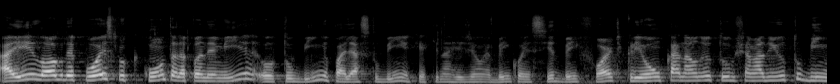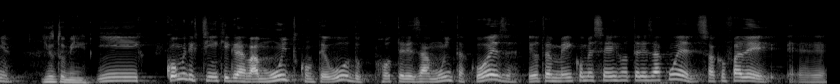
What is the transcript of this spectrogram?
Aí, logo depois, por conta da pandemia, o Tubinho, o Palhaço Tubinho, que aqui na região é bem conhecido, bem forte, criou um canal no YouTube chamado YouTubinho. YouTubinho. E como ele tinha que gravar muito conteúdo, roteirizar muita coisa, eu também comecei a roteirizar com ele. Só que eu falei, é,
